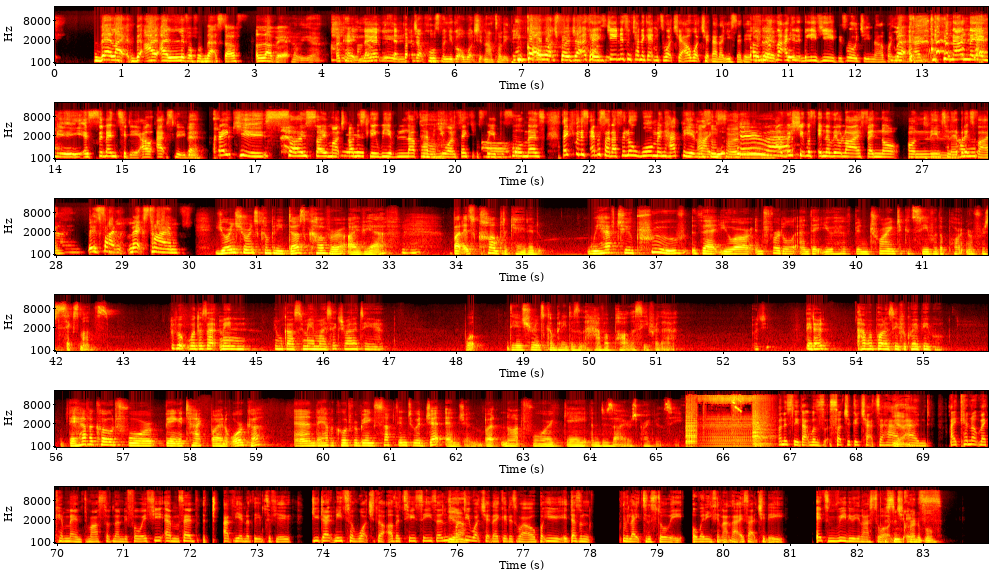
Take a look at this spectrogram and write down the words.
They're like the, I I live off of that stuff. I love it. Oh yeah. Okay, Naomi said BoJack Horseman. You got to watch it now, Tolly. You've got to watch BoJack. Okay, Horseman. Gina's been trying to get me to watch it. I'll watch it now that you said it. Oh, It's not that I didn't believe you before, Gina, but But- now, now Naomi has cemented it. I'll absolutely do. Yeah. Thank you so, so much. Honestly, we have loved having Oh. you on. Thank you for your oh. performance. Thank you for this episode. I feel all warm and happy and like feel so. Too, I wish it was in the real life and not on the internet, but it's fine. It's fine. Next time, Your insurance company does cover IVF, but it's complicated. We have to prove that you are infertile and that you have been trying to conceive with a partner for six months. But what does that mean in regards to me and my sexuality? Well, the insurance company doesn't have a policy for that. But you- They don't have a policy for queer people. They have a code for being attacked by an orca, and they have a code for being sucked into a jet engine, but not for gay and desires pregnancy. Honestly, that was such a good chat to have. Yeah. And I cannot recommend Master of None before. If you um said at the end of the interview, you don't need to watch the other two seasons, Yeah. but do watch it, they're good as well. But you it doesn't relate to the story or anything like that. It's actually it's really, really nice to watch. It's incredible. It's,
